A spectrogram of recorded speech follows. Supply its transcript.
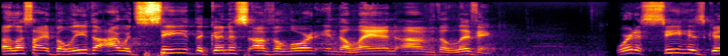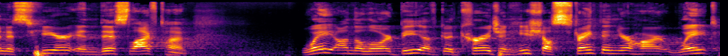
unless I had believed that I would see the goodness of the Lord in the land of the living. We're to see his goodness here in this lifetime. Wait on the Lord, be of good courage, and he shall strengthen your heart. Wait,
